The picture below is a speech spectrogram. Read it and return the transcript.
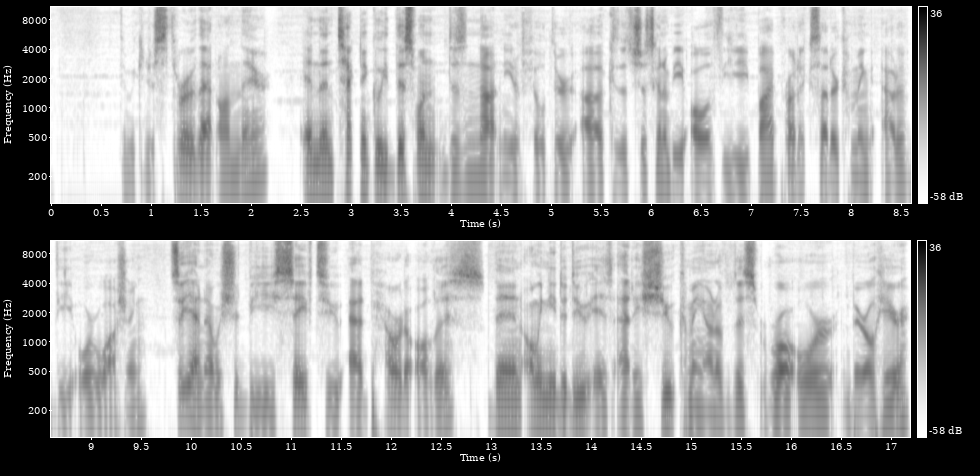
Then we can just throw that on there. And then technically this one does not need a filter because uh, it's just going to be all of the byproducts that are coming out of the ore washing. So yeah, now we should be safe to add power to all this. Then all we need to do is add a chute coming out of this raw ore barrel here.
